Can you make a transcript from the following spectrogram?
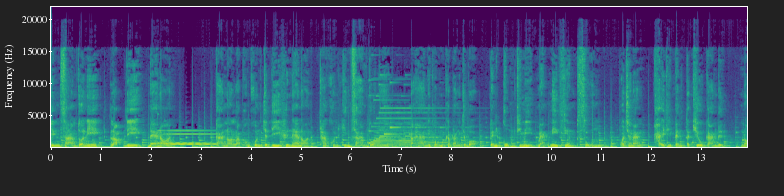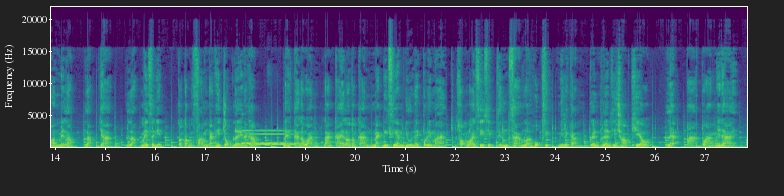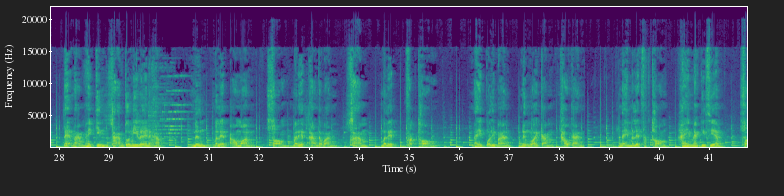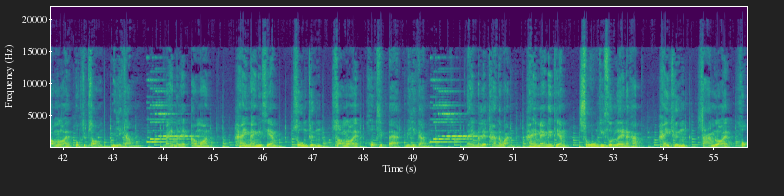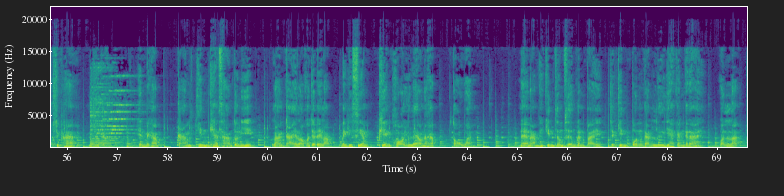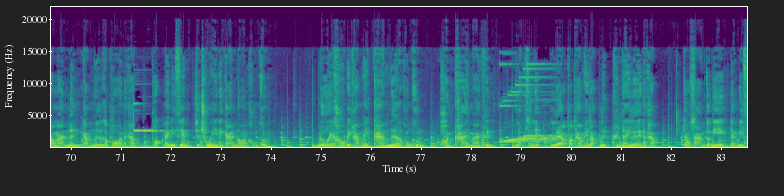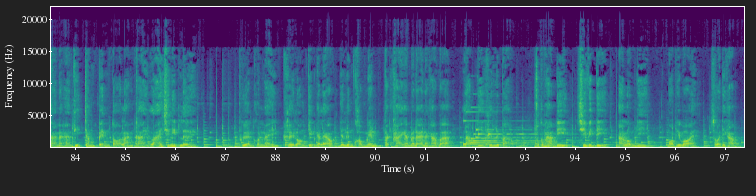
กิน 3 ตัวนี้หลับดีแน่นอน การนอนหลับของคุณจะดีขึ้นแน่นอน ถ้าคุณกิน 3 ตัวนี้ อาหารที่ผมกำลังจะบอกเป็นกลุ่มที่มีแมกนีเซียมสูง เพราะฉะนั้นใครที่เป็นตะคิวกลางดึก นอนไม่หลับ หลับยาก หลับไม่สนิทก็ต้องฟังกันให้จบเลยนะครับ ในแต่ละวันร่างกายเราต้องการแมกนีเซียมอยู่ในปริมาณ 240ถึง360 มิลลิกรัม เพื่อนๆที่ชอบเคี้ยว และปากกว้างไม่ได้ แนะนำให้กิน 3 ตัวนี้เลยนะครับ 1. เมล็ดอัลมอนด์ 2. เมล็ดทานตะวัน 3. เมล็ดฟักทอง ในปริมาณ 100 กรัมเท่ากัน ในเมล็ดฟักทองให้แมกนีเซียม 262 มิลลิกรัม ในเมล็ดอัลมอนด์ให้แมกนีเซียมสูงถึง 268 มิลลิกรัม ในเมล็ดทานตะวันให้แมกนีเซียมสูงที่สุดเลยนะครับ ให้ถึง 365 มิลลิกรัม เห็นไหมครับ การกินแค่ 3 ตัวนี้ ร่างกายเราก็จะได้รับแมกนีเซียมเพียงพออยู่แล้วนะครับ ต่อวัน แนะนำให้กินเสริมๆกันไป จะกินปนกันหรือแยกกันก็ได้ วันละประมาณ 1กำมือก็พอนะครับ เพราะแมกนีเซียมจะช่วยในการนอนของคุณ โดยเข้าไปทำให้กล้ามเนื้อของคุณผ่อนคลายมากขึ้น หลับสนิทแล้วก็ทำให้หลับลึกขึ้นได้เลยนะครับ เจ้าสามตัวนี้ยังมีสารอาหารที่จำเป็นต่อร่างกายหลายชนิดเลย พื่อนคนไหนเคยลองกินกันแล้ว อย่าลืมคอมเมนต์ทักทายกันมาได้นะครับว่าหลับดีขึ้นหรือเปล่า สุขภาพดีชีวิตดี อารมณ์ดี หมอพี่บอย สวัสดีครับ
